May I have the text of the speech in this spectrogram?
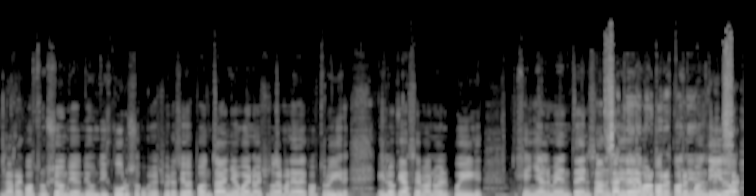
la reconstrucción de, de un discurso como si hubiera sido espontáneo, bueno, eso es otra manera de construir. Es lo que hace Manuel Puig genialmente en Sangre, Sangre de amor Co- correspondido, exacto.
